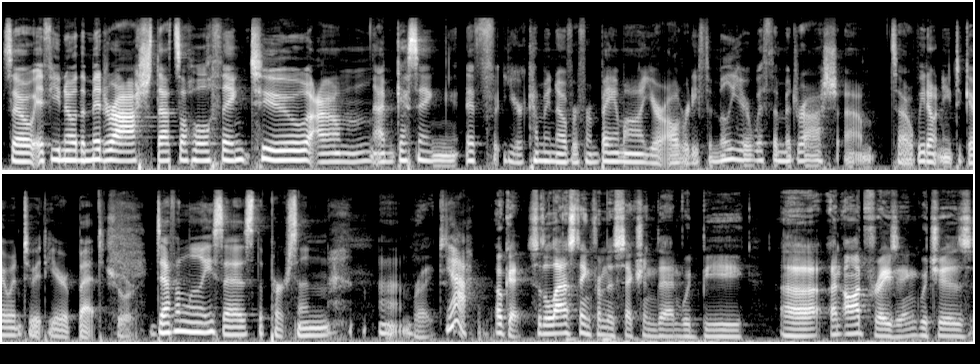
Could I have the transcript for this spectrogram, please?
So if you know the midrash, that's a whole thing too. Um, I'm guessing if you're coming over from BEMA, you're already familiar with the midrash. Um, so we don't need to go into it here, but Sure. definitely says the person. Um, Right. Yeah. Okay. So the last thing from this section then would be uh, an odd phrasing, which is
